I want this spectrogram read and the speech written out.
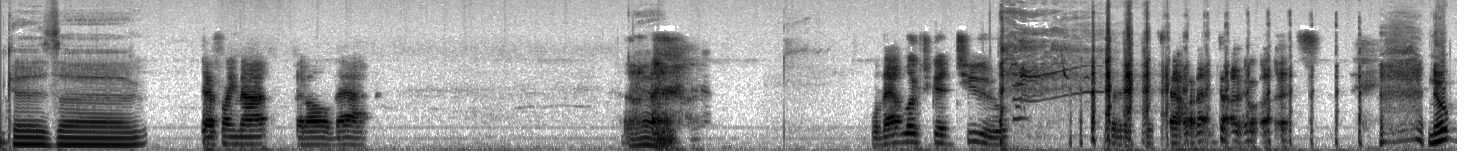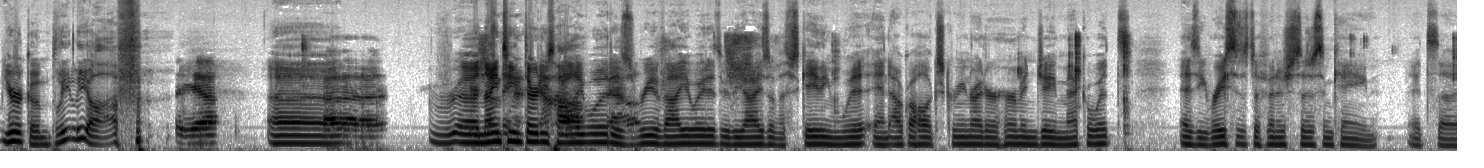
because uh, definitely not at all that. Yeah. well, that looked good too, but it's not what I thought it was. nope, you're completely off. Yeah. Uh, Uh, uh, 1930s I'm Hollywood is reevaluated through the eyes of a scathing wit and alcoholic screenwriter Herman J. Mankiewicz as he races to finish Citizen Kane. It's uh,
